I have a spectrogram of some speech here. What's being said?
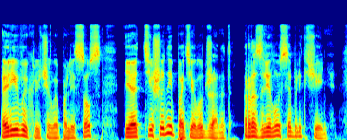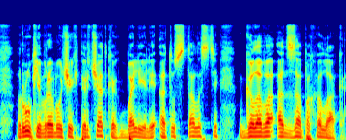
Ри выключила пылесос, и от тишины по телу Джанет разлилось облегчение. Руки в рабочих перчатках болели от усталости, голова от запаха лака.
